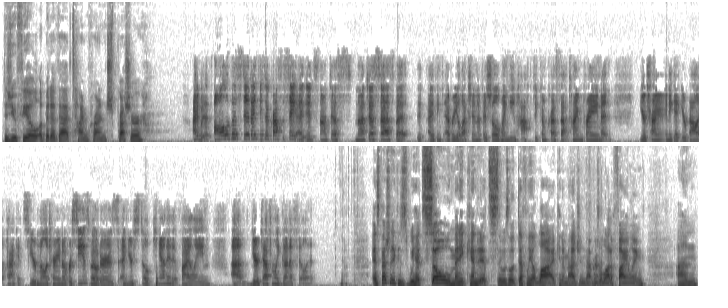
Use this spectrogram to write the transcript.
Did you feel a bit of that time crunch pressure? I, all of us did, I think, across the state. It's not just not just us, but I think every election official, when you have to compress that time frame and you're trying to get your ballot packets to your military and overseas voters and you're still candidate filing, um, you're definitely going to fill it. Yeah. Especially because we had so many candidates. It was a, definitely a lot. I can imagine that was a lot of filing. Um,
